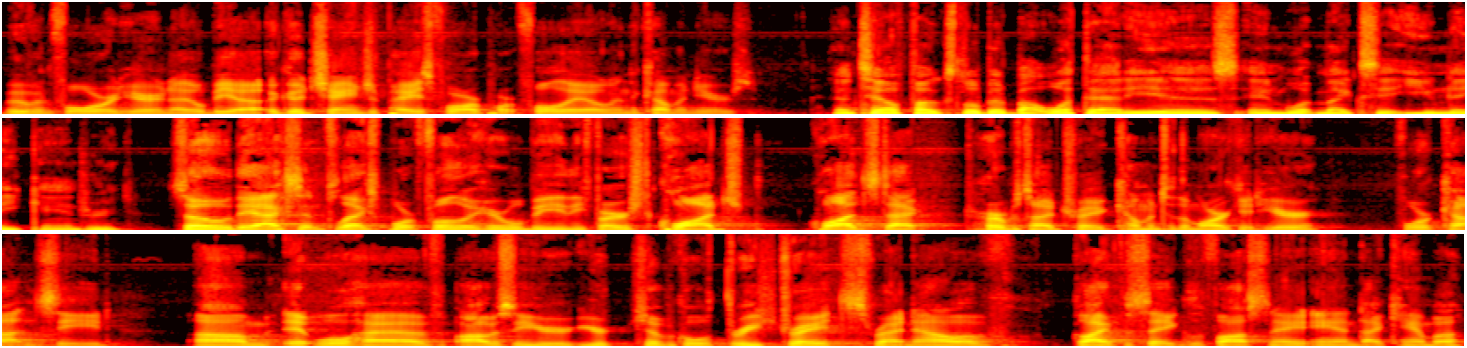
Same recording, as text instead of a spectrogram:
moving forward here, and it'll be a, a good change of pace for our portfolio in the coming years. And tell folks a little bit about what that is and what makes it unique, Andrew. So the Axant Flex portfolio here will be the first quad quad stack herbicide trait coming to the market here for cottonseed. Um, it will have obviously your your typical three traits right now of glyphosate, glufosinate, and dicamba,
